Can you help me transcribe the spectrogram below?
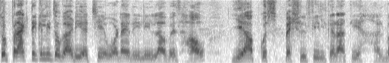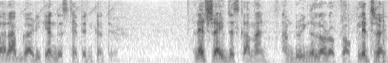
so practically तो गाड़ी अच्छी है. What I really love is how ये आपको स्पेशल फील कराती है हर बार आप गाड़ी के अंदर स्टेप इन करते हो. Let's drive this car man I am doing a lot of talk let's drive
